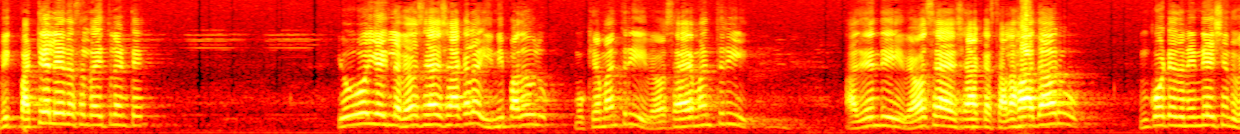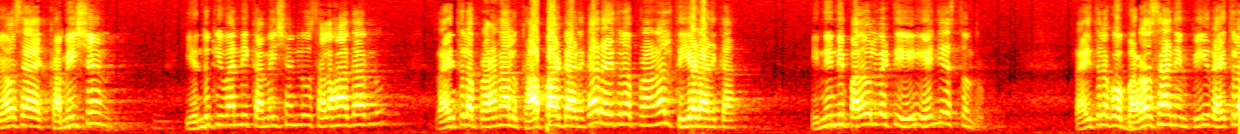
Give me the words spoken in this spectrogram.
మీకు పట్టే లేదు అసలు రైతులంటే. యో ఇక ఇలా వ్యవసాయ శాఖలో ఇన్ని పదవులు ముఖ్యమంత్రి వ్యవసాయ మంత్రి అదేంది వ్యవసాయ శాఖ సలహాదారు ఇంకోటి ఏదో నిండేసిండ్రు వ్యవసాయ కమిషన్. ఎందుకు ఇవన్నీ కమిషన్లు సలహాదారులు? రైతుల ప్రాణాలు కాపాడడానికా రైతుల ప్రాణాలు తీయడానికా? ఇన్నిన్ని పదవులు పెట్టి ఏం చేస్తుండ్రు? రైతులకు భరోసా నింపి రైతుల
